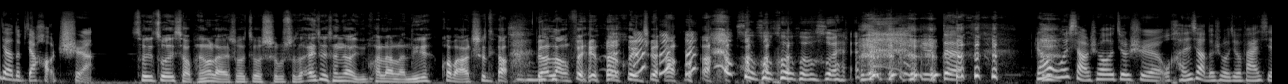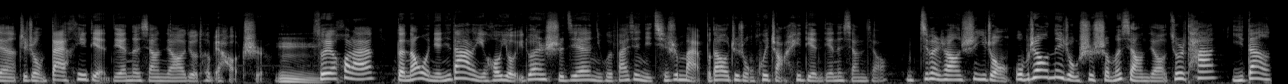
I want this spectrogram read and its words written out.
掉的比较好吃啊。所以作为小朋友来说，就时不时的，哎，这个香蕉已经快烂了，你快把它吃掉，不要浪费了，会这样吗？会会会会会，对。然后我 小时候就是我很小的时候就发现这种带黑点点的香蕉就特别好吃，嗯，所以后来等到我年纪大了以后，有一段时间你会发现你其实买不到这种会长黑点点的香蕉，你基本上是一种我不知道那种是什么香蕉，就是它一旦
